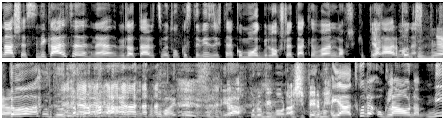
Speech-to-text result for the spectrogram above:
naše sindikalce, ne, bilo ta recimo tukaj, ko ste vi zrihtali, neko mod bi lahko šle take ven, lahko še kaj podarimo. tudi- ne. Ja. To- Ja, porobimo v naši firmi. Ja, tako da v glavnem ni,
